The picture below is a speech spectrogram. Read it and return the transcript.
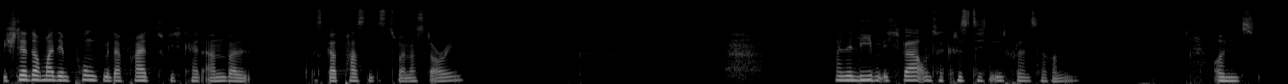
ich stelle doch mal den Punkt mit der Freizügigkeit an, weil das gerade passend ist zu meiner Story. Meine Lieben, ich war unter christlichen Influencerinnen. Und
